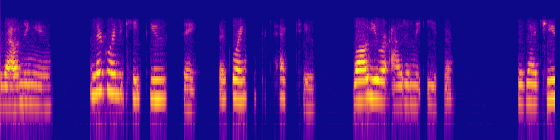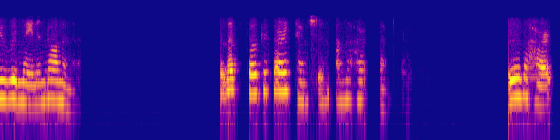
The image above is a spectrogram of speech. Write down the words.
surrounding you, and they're going to keep you safe. They're going to protect you while you are out in the ether so that you remain anonymous. So let's focus our attention on the heart center. Feel the heart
